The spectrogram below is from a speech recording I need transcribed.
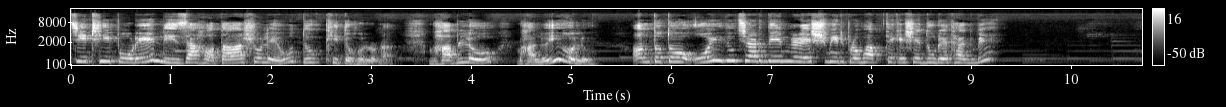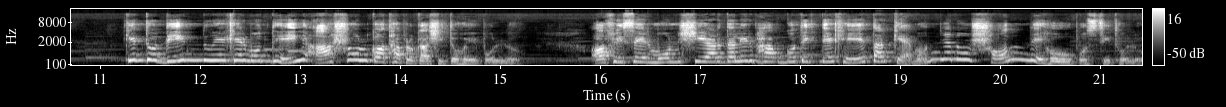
চিঠি পড়ে লিজা হতাশ হলেও দুঃখিত হলো না। ভাবলো, ভালোই হলো। অন্তত ওই দু চার দিন রেশমির প্রভাব থেকে সে দূরে থাকবে। কিন্তু দিন দুয়েকের মধ্যেই আসল কথা প্রকাশিত হয়ে পড়ল। অফিসের মুন্সি আরদালির ভাবগতিক দেখে তার কেমন যেন সন্দেহ উপস্থিত হলো।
